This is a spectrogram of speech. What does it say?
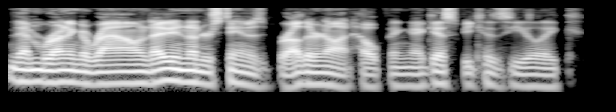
them running around. I didn't understand his brother not helping. I guess because he like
